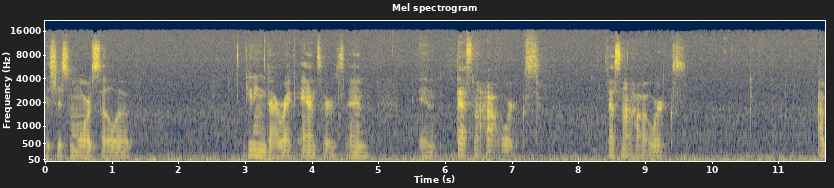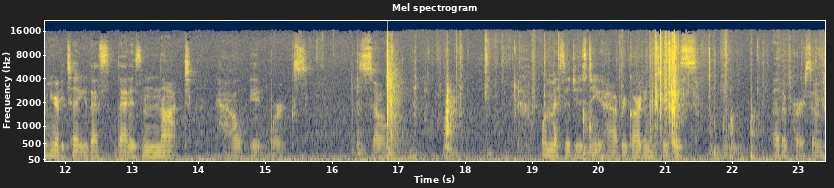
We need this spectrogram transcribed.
It's just more so of getting direct answers and and that's not how it works. That's not how it works. I'm here to tell you that's that is not how it works. So, what messages do you have regarding to this other person?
